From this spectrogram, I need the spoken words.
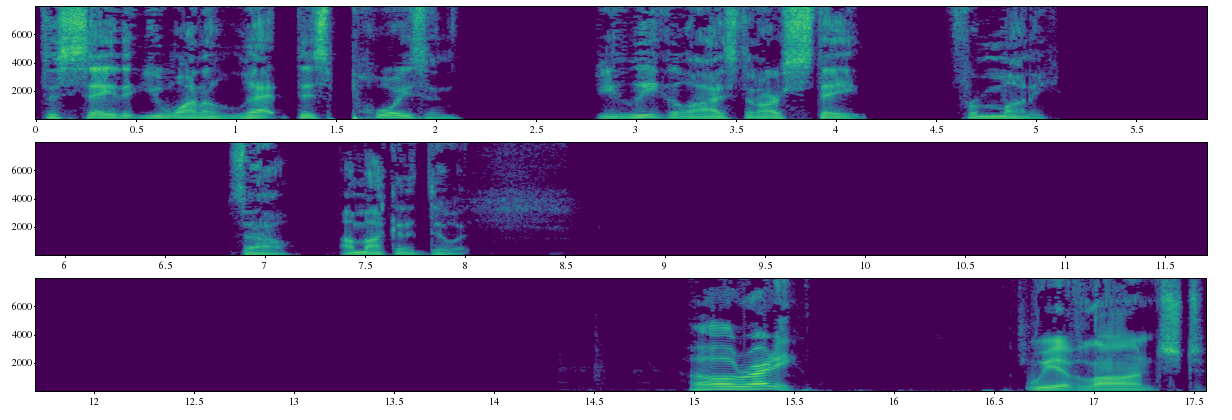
to say that you want to let this poison be legalized in our state for money. So I'm not going to do it. Alrighty. We have launched.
